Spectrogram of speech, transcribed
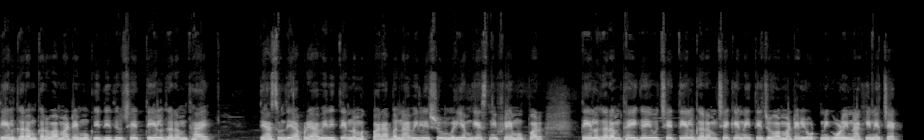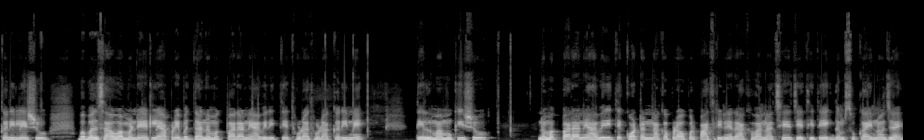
તેલ ગરમ કરવા માટે મૂકી દીધું છે. તેલ ગરમ થાય ત્યાં સુધી આપણે આવી રીતે નમકપારા બનાવી લઈશું. મીડિયમ ગેસની ફ્લેમ ઉપર તેલ ગરમ થઈ ગયું છે. તેલ ગરમ છે કે નહીં તે જોવા માટે લોટની ગોળી નાખીને ચેક કરી લેશું બબલ્સ આવવા માંડે એટલે આપણે બધા નમકપારાને આવી રીતે થોડા થોડા કરીને તેલમાં મૂકીશું. નમકપારાને આવી રીતે કોટનના કપડા ઉપર પાથરીને રાખવાના છે જેથી તે એકદમ સુકાઈ ન જાય.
